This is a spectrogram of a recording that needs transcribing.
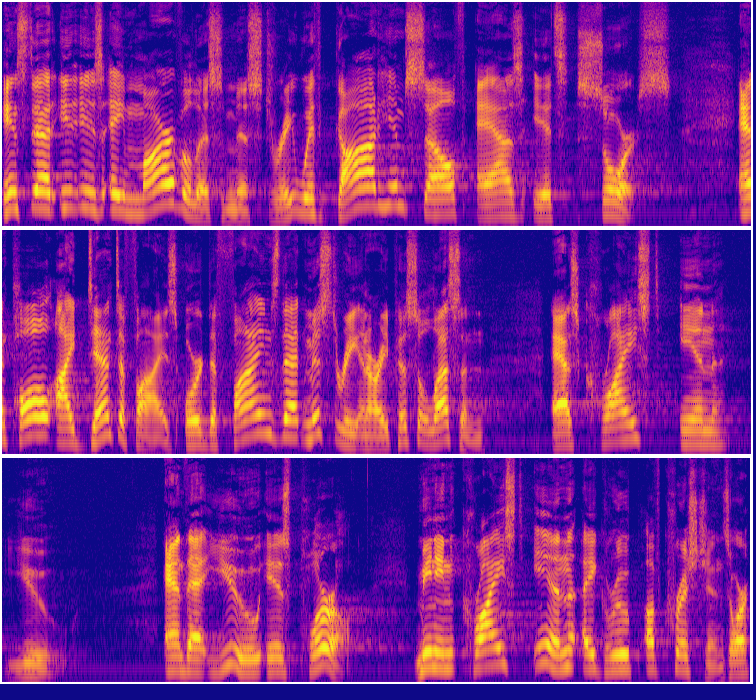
Instead, it is a marvelous mystery with God Himself as its source. And Paul identifies or defines that mystery in our epistle lesson as Christ in you. And that you is plural, meaning Christ in a group of Christians or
